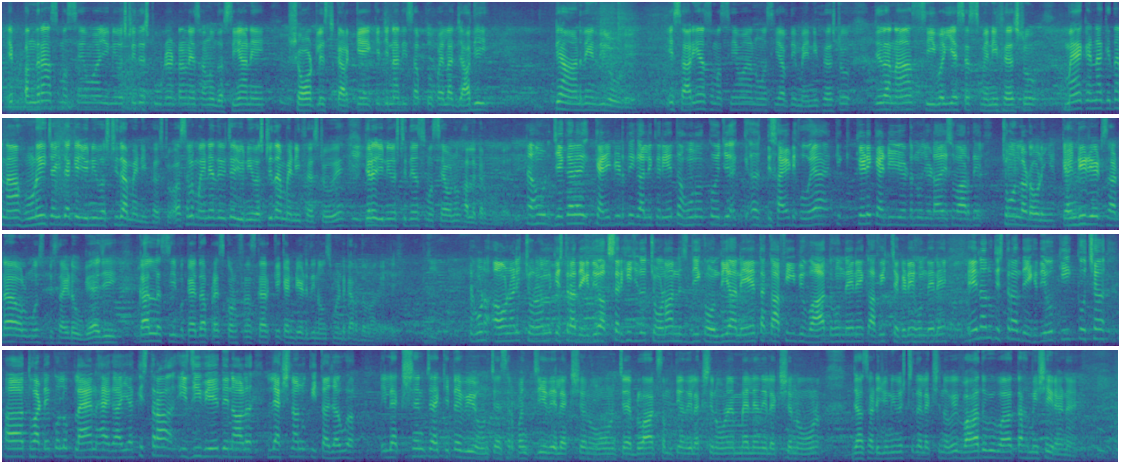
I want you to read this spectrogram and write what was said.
ਇਹ 15 ਸਮੱਸਿਆਵਾਂ ਯੂਨੀਵਰਸਿਟੀ ਦੇ ਸਟੂਡੈਂਟਾਂ ਨੇ ਸਾਨੂੰ ਦੱਸੀਆਂ ਨੇ ਸ਼ਾਰਟ ਲਿਸਟ ਕਰਕੇ ਕਿ ਜਿਨ੍ਹਾਂ ਦੀ ਸਭ ਤੋਂ ਪਹਿਲਾਂ ਜ਼ਿਆਦਾ ਧਿਆਨ ਦੇਣ ਦੀ ਲੋੜ ਹੈ। ਇਹ ਸਾਰੀਆਂ ਸਮੱਸਿਆਵਾਂ ਨੂੰ ਅਸੀਂ ਆਪਦੇ ਮੈਨੀਫੈਸਟੋ ਜਿਹਦਾ ਨਾਮ CYSS ਮੈਨੀਫੈਸਟੋ ਮੈਂ ਕਹਿੰਦਾ ਕਿ ਤਾਂ ਨਾਂ ਹੋਣਾ ਹੀ ਚਾਹੀਦਾ ਕਿ ਯੂਨੀਵਰਸਿਟੀ ਦਾ ਮੈਨੀਫੈਸਟੋ। ਅਸਲ ਮਾਇਨੇ ਦੇ ਵਿੱਚ ਯੂਨੀਵਰਸਿਟੀ ਦਾ ਮੈਨੀਫੈਸਟੋ ਹੈ ਜਿਹੜਾ ਯੂਨੀਵਰਸਿਟੀ ਦੀਆਂ ਸਮੱਸਿਆਵਾਂ ਨੂੰ ਹੱਲ ਕਰਵਾਉਂਦਾ ਜੀ। ਤਾਂ ਹੁਣ ਜੇਕਰ ਕੈਂਡੀਡੇਟ ਦੀ ਗੱਲ ਕਰੀਏ ਤਾਂ ਹੁਣ ਕੁਝ ਡਿਸਾਈਡ ਹੋਇਆ ਹੈ ਕਿ ਕਿਹੜੇ ਕੈਂਡੀਡੇਟ ਨੂੰ ਜਿਹੜਾ ਇਸ ਵਾਰ ਦੇ ਚੋਣ ਲੜਾਉਣੀ ਹੈ? ਕੈਂਡੀਡੇਟ ਸਾਡਾ ਆਲਮੋਸਟ ਡਿਸਾਈਡ ਹੋ ਗਿਆ ਜੀ। ਕੱਲ ਅਸੀਂ ਬਕਾਇਦਾ ਪ੍ਰੈਸ ਕਾਨਫਰੰਸ ਕਰਕੇ ਕੈਂਡੀਡੇਟ ਦੀ ਅਨਾਉਂਸਮੈਂਟ ਕਰ ਦੇਵਾਂਗੇ ਜੀ। ਤੇ ਹੁਣ ਆਉਣ ਵਾਲੀ ਚੋਣਾਂ ਨੂੰ ਕਿਸ ਤਰ੍ਹਾਂ ਦੇਖਦੇ ਹੋ? ਅਕਸਰ ਹੀ ਜਦੋਂ ਚੋਣਾਂ ਨਜ਼ਦੀਕ ਆਉਂਦੀਆਂ ਨੇ ਤਾਂ ਕਾਫੀ ਵਿਵਾਦ ਹੁੰਦੇ ਨੇ, ਕਾਫੀ ਝਗੜੇ ਹੁੰਦੇ ਨੇ। ਇਹਨਾਂ ਨੂੰ ਕਿਸ ਤਰ੍ਹਾਂ ਦੇਖਦੇ ਹੋ? ਕੀ ਕੁਝ ਤੁਹਾਡੇ ਕੋਲੋਂ ਪਲਾਨ ਹੈਗਾ ਜਾਂ ਕਿਸ ਤਰ੍ਹਾਂ ਈਜ਼ੀ ਵੇ ਦੇ ਨਾਲ ਇਲੈਕਸ਼ਨਾਂ ਨੂੰ ਕੀਤਾ ਜਾਊਗਾ? ਇਲੈਕਸ਼ਨ ਚਾਹੇ ਕਿਤੇ ਵੀ ਹੋਣ, ਚਾਹੇ ਸਰਪੰਚੀ ਦੇ ਇਲੈਕਸ਼ਨ ਹੋਣ, ਚਾਹੇ ਬਲਾਕ ਸਮਤੀਆਂ ਦੇ ਇਲੈਕਸ਼ਨ ਹੋਣ ਐਮਐਲਏ ਦੇ ਇਲੈਕਸ਼ਨ ਹੋਣ ਜਾਂ ਸਾਡੀ ਯੂਨੀਵਰਸਿਟੀ ਦਾ ਇਲੈਕਸ਼ਨ ਹੋਵੇ ਵਾਦ ਵਿਵਾਦ ਤਾਂ ਹਮੇਸ਼ਾ ਹੀ ਰਹਿਣਾ ਹੈ।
